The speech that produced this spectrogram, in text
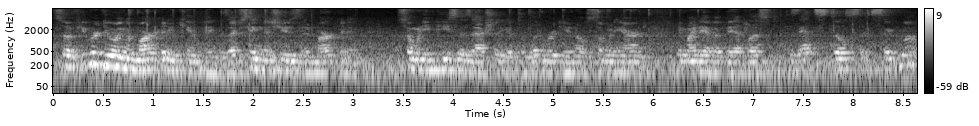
So if you were doing a marketing campaign, because I've seen this used in marketing, so many pieces actually get delivered, you know, so many aren't, you might have a bad list, is that still Six Sigma?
